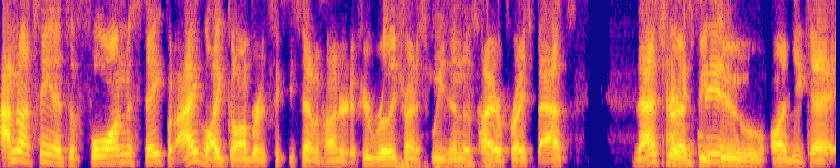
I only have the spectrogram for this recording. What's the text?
I'm not saying it's a full on mistake, but I like Gomber at 6,700. If you're really trying to squeeze in those higher price bats, that's your SP2 on DK.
